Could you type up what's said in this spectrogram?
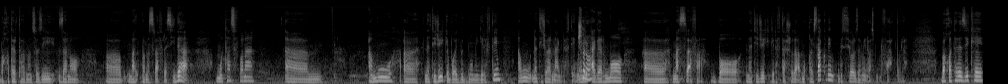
به خاطر توانمندسازی زنا به مصرف رسیده. متاسفانه امو نتیجه که باید بود ما می گرفتیم امو نتیجه رو نگرفتیم. چرا؟ یعنی اگر ما مصرف با نتیجه که گرفته شده مقایسه کنیم بسیار زمین آسمان فرق داره. به خاطر از که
